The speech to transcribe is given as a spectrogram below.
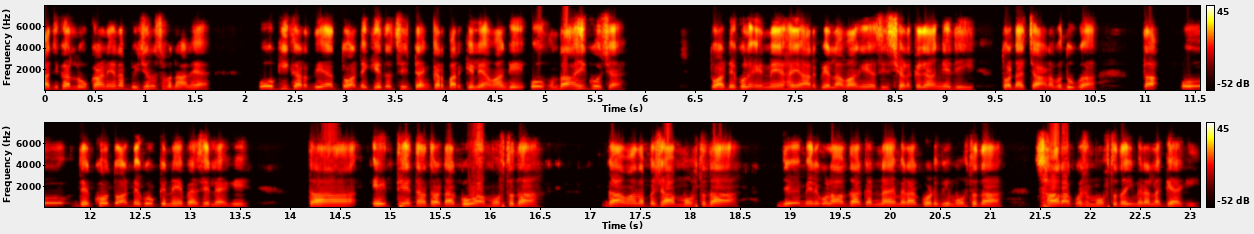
ਅੱਜ ਕੱਲ ਲੋਕਾਂ ਨੇ ਨਾ ਬਿਜ਼ਨਸ ਬਣਾ ਲਿਆ। ਉਹ ਕੀ ਕਰਦੇ ਆ, ਤੁਹਾਡੇ ਖੇਤ 'ਚ ਟੈਂਕਰ ਭਰ ਕੇ ਲਿਆਵਾਂਗੇ। ਉਹ ਹੁੰਦਾ ਆਹੀ ਕੁਛ ਹੈ। ਤੁਹਾਡੇ ਕੋਲ ਇੰਨੇ ਹਜ਼ਾਰ ਰੁਪਏ ਲਾਵਾਂਗੇ, ਅਸੀਂ ਛਿੜਕ ਜਾਾਂਗੇ ਜੀ, ਤੁਹਾਡਾ ਝਾੜ ਵਧੂਗਾ। ਤਾਂ ਉਹ ਦੇਖੋ ਤੁਹਾਡੇ ਕੋਲ ਕਿੰਨੇ ਪੈਸੇ ਲੈ ਗਏ। ਤਾਂ ਇੱਥੇ ਤਾਂ ਤੁਹਾਡਾ ਗੋਹਾ ਮੁਫਤ ਦਾ, ਗਾਵਾਂ ਦਾ ਪਿਸ਼ਾਬ ਮੁਫਤ ਦਾ, ਜਿਵੇਂ ਮੇਰੇ ਕੋਲ ਆਪਦਾ ਗੰਨਾ ਹੈ, ਮੇਰਾ ਗੁੜ ਵੀ ਮੁਫਤ ਦਾ, ਸਾਰਾ ਕੁਝ ਮੁਫਤ ਦਾ ਹੀ ਮੇਰਾ ਲੱਗਿਆ ਕੀ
